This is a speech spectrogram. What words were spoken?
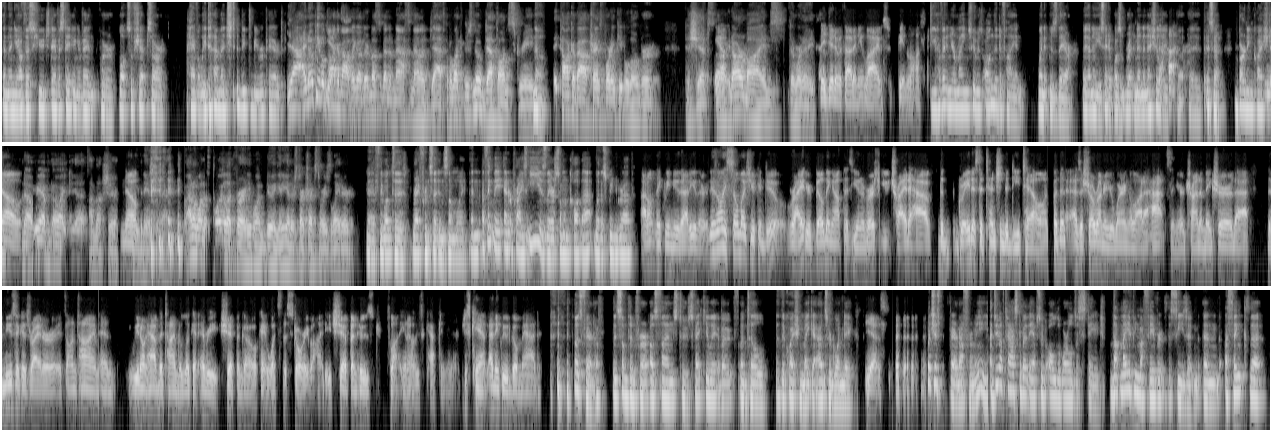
And then you have this huge devastating event where lots of ships are heavily damaged and need to be repaired. Yeah, I know people talk Yes. about they go, there must have been a mass amount of death, but I'm like, there's no death on screen. No. They talk about transporting people over to ships. So Yeah. in our minds, there weren't any. they did it without any lives being lost. Do you have it in your minds who was on the Defiant when it was there? I know you said it wasn't written in initially, but uh, it's a burning question. No, No, we have no idea. I'm not sure. no. Even answer that. I don't want to spoil it for anyone doing any other Star Trek stories later. If they want to reference it in some way. And I think the Enterprise E is there. Someone caught that with a screen grab. I don't think we knew that either. There's only so much you can do, right? You're building out this universe. You try to have the greatest attention to detail. But then as a showrunner, you're wearing a lot of hats and you're trying to make sure that the music is right or it's on time. And we don't have the time to look at every ship and go, okay, what's the story behind each ship and who's flying, you know, who's captaining it? Just can't. I think we would go mad. That's fair enough. It's something for us fans to speculate about until the question might get answered one day, Yes. which is fair enough for me. I do have to ask about the episode All the World's a Stage. That might have been my favorite of the season. And I think that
